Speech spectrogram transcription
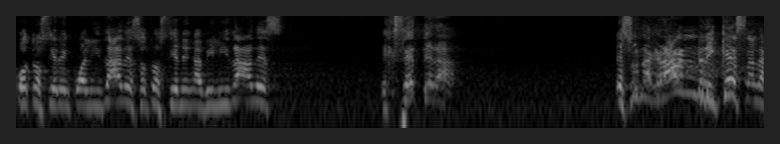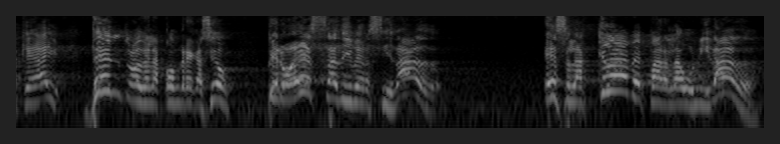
otros tienen cualidades, otros tienen habilidades, etcétera. Es una gran riqueza la que hay dentro de la congregación, pero esa diversidad es la clave para la unidad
